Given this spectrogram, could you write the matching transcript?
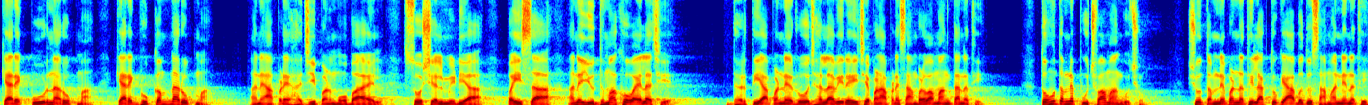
ક્યારેક પૂરના રૂપમાં ક્યારેક ભૂકંપના રૂપમાં. અને આપણે હજી પણ મોબાઈલ, સોશિયલ મીડિયા, પૈસા અને યુદ્ધમાં ખોવાયેલા છીએ. ધરતી આપણને રોજ હલાવી રહી છે પણ આપણે સાંભળવા માંગતા નથી. તો હું તમને પૂછવા માંગુ છું, શું તમને પણ નથી લાગતું કે આ બધું સામાન્ય નથી?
